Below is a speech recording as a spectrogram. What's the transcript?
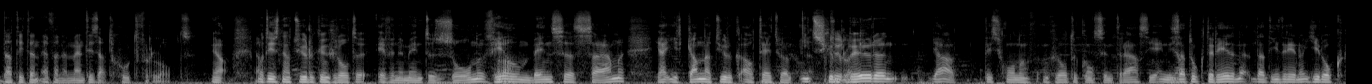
dat dit een evenement is dat goed verloopt. Ja, ja. want het is natuurlijk een grote evenementenzone, veel mensen samen. Ja, hier kan natuurlijk altijd wel iets gebeuren. Ja, het is gewoon een, een grote concentratie. En is dat ook de reden dat iedereen hier ook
